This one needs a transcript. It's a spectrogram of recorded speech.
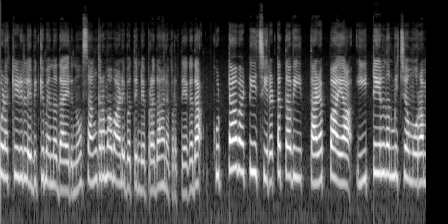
കുടക്കീഴിൽ ലഭിക്കുമെന്നതായിരുന്നു സംക്രമ വാണിഭത്തിന്റെ പ്രധാന പ്രത്യേകത. കുട്ടാവട്ടി ചിരട്ടത്തവി തഴപ്പായ ഈറ്റയിൽ നിർമ്മിച്ച മുറം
